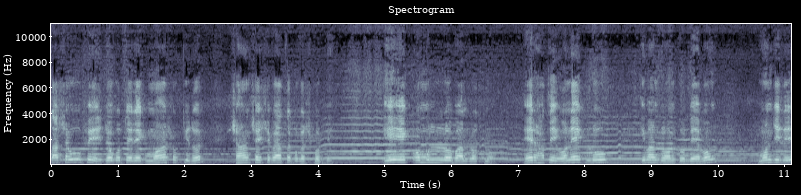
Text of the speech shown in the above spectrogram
তাসাউফে জগতের এক মহাশক্তিধর সাহসা হিসেবে আত্মপ্রকাশ করবে। এ এক অমূল্যবান রত্ন। এর হাতে অনেক লোক ইমান গ্রহণ করবে এবং মন্দিরে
